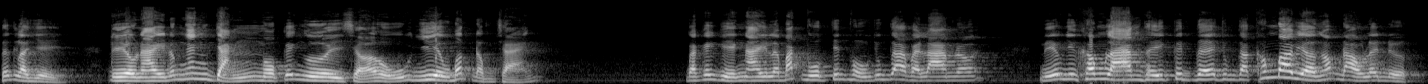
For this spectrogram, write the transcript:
Tức là gì? Điều này nó ngăn chặn một cái người sở hữu nhiều bất động sản. Và cái chuyện này là bắt buộc chính phủ chúng ta phải làm rồi nếu như không làm thì kinh tế chúng ta không bao giờ ngóc đầu lên được.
